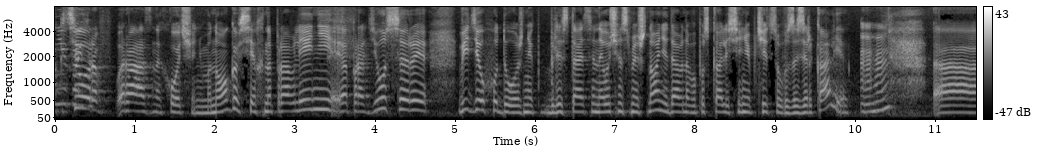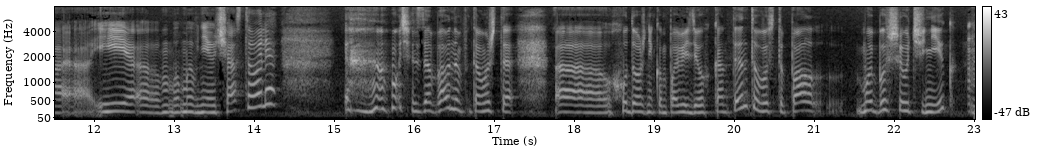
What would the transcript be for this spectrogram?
актеров разных очень много, всех направлений. Э, продюсеры, видеохудожник блистательный, очень смешно. Недавно выпускали «Синюю птицу» в Зазеркалье. Угу. И э, мы в ней участвовали. Очень забавно, потому что э, художником по видеоконтенту выступал мой бывший ученик. Угу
